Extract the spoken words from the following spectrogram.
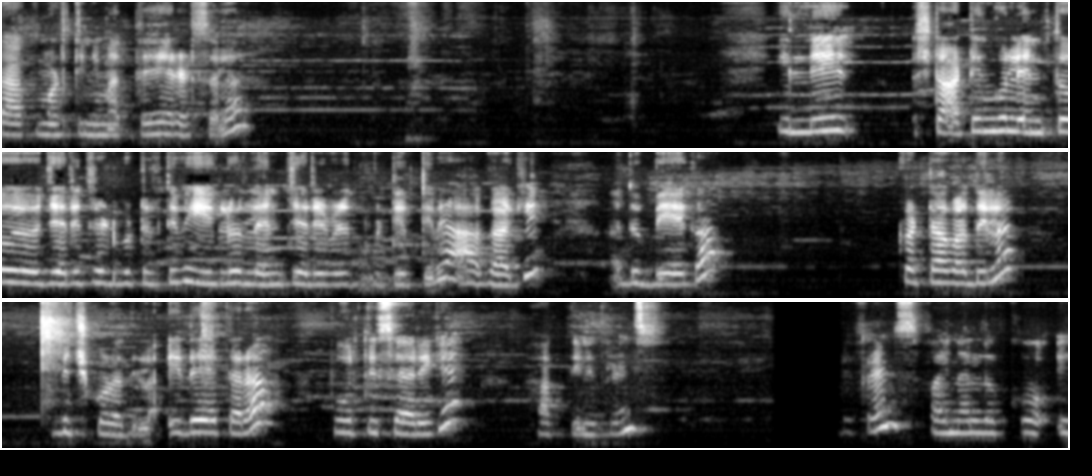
ಲಾಕ್ ಮಾಡ್ತೀನಿ ಮತ್ತೆ ಎರಡು ಸಲ. ಇಲ್ಲಿ ಸ್ಟಾರ್ಟಿಂಗು ಲೆಂತು ಜರಿ ಥ್ರೆಡ್ ಬಿಟ್ಟಿರ್ತೀವಿ ಈಗಲೂ ಲೆಂತ್ ಜರಿ ಬಿಟ್ಟಿರ್ತೀವಿ. ಹಾಗಾಗಿ ಅದು ಬೇಗ ಕಟ್ಟಾಗೋದಿಲ್ಲ ಬಿಚ್ಕೊಳ್ಳೋದಿಲ್ಲ. ಇದೇ ಥರ ಪೂರ್ತಿ ಸ್ಯಾರಿಗೆ ಹಾಕ್ತೀನಿ ಫ್ರೆಂಡ್ಸ್ ಫ್ರೆಂಡ್ಸ್ ಫೈನಲ್ ಲುಕ್ಕು ಈ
